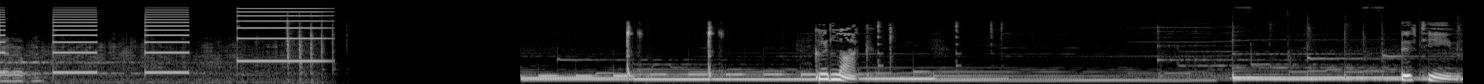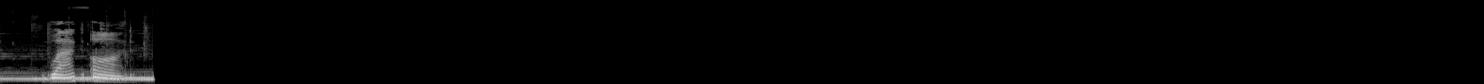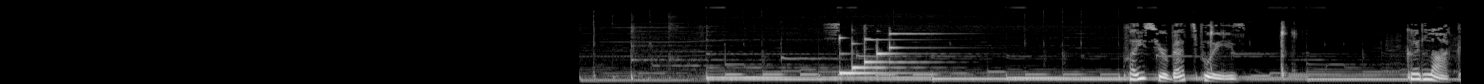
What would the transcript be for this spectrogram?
तयार आहे आपली Good luck. Fifteen. Black odd. Place your bets, please. Good luck.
